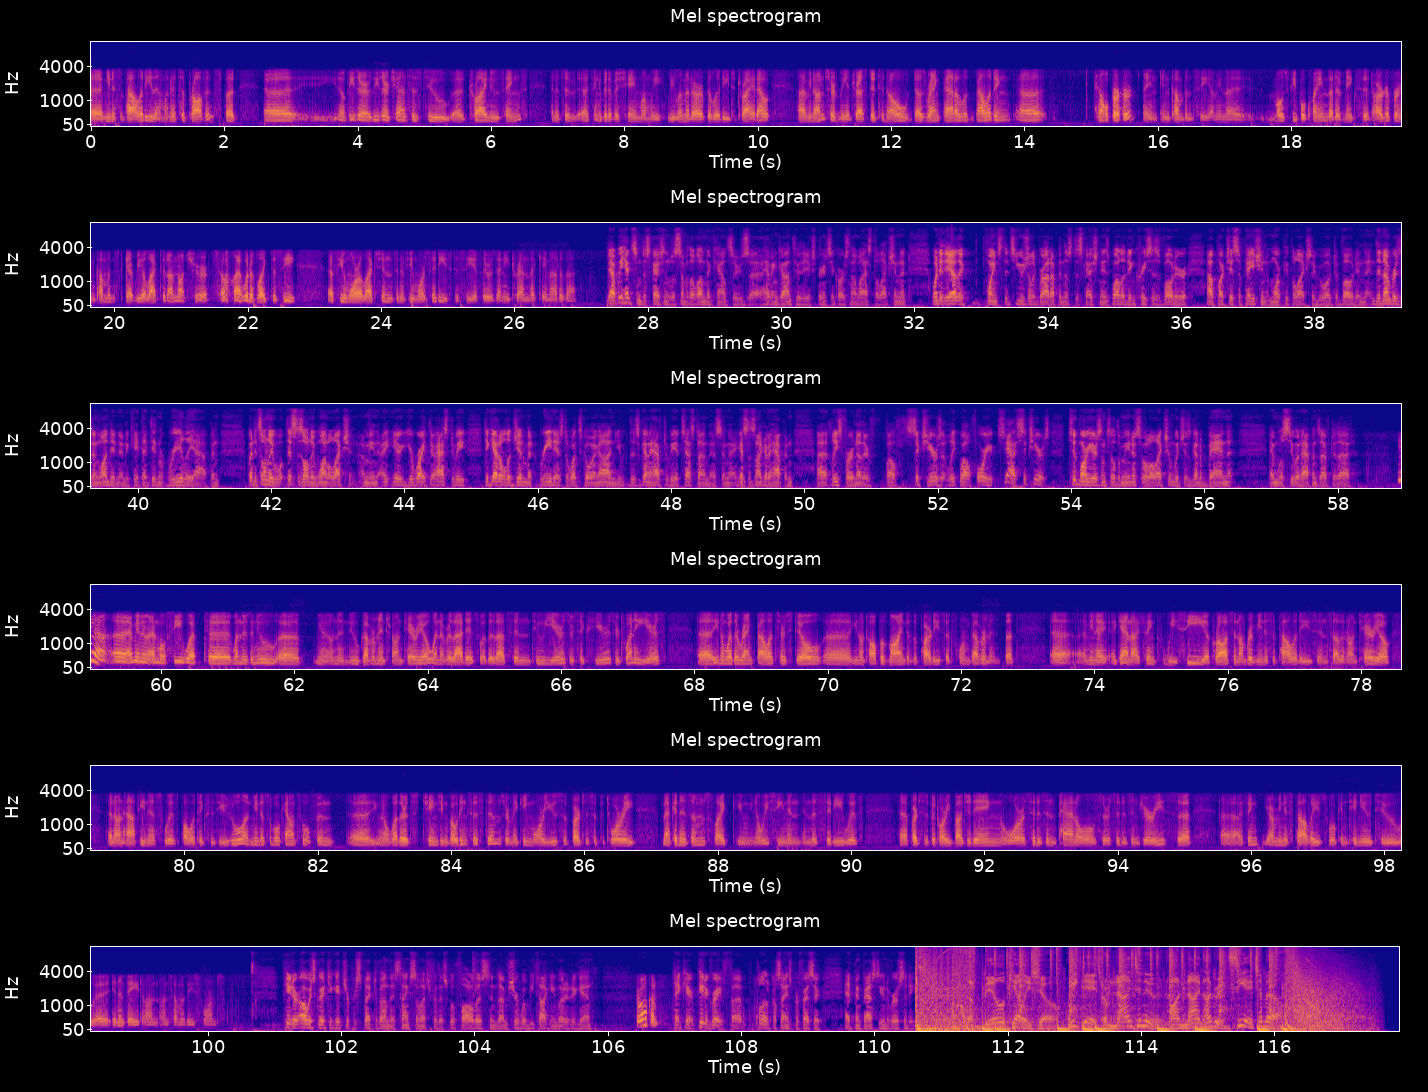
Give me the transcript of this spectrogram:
a municipality than when it's a province. But uh, you know, these are these are chances to uh, try new things. and it's a, I think a bit of a shame when we we limit our ability to try it out. I mean, I'm certainly interested to know does rank ballot, balloting uh, help or hurt in, incumbency? I mean, uh, most people claim that it makes it harder for incumbents to get reelected. I'm not sure. So I would have liked to see a few more elections in a few more cities to see if there was any trend that came out of that. Yeah, we had some discussions with some of the London councillors, uh, having gone through the experience, of course, in the last election. And one of the other points that's usually brought up in this discussion is, well, it increases voter uh, participation and more people actually go out to vote. And, and, the numbers in London indicate that didn't really happen. But it's only this is only one election. I mean, you're, you're right. There has to be to get a legitimate read as to what's going on. You, there's going to have to be a test on this, and I guess it's not going to happen uh, at least for another well six years at least. Well, four years. Yeah, six years. Two more years until the municipal election, which is going to ban and we'll see what happens after that. Yeah, uh, I mean, and we'll see what uh, when there's a new, uh, you know, a new government in Ontario, whenever that is, whether that's in two years or six years or twenty years. Uh, you know, whether ranked ballots are still, uh, you know, top of mind of the parties that form government. But uh, I mean, I, again, I think we see across a number of municipalities in southern Ontario an unhappiness with politics as usual at municipal councils, and uh, you know whether it's changing voting systems or making more use of participatory mechanisms, like you know we've seen in, in this city with uh, participatory budgeting or citizen panels or citizen juries. Uh, uh, I think our municipalities will continue to uh, innovate on, on some of these forms. Peter, always great to get your perspective on this. Thanks so much for this. We'll follow this, and I'm sure we'll be talking about it again. You're welcome. Take care. Peter Graefe, uh, political science professor at McMaster University. The Bill Kelly Show, weekdays from 9 to noon on 900 CHML.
